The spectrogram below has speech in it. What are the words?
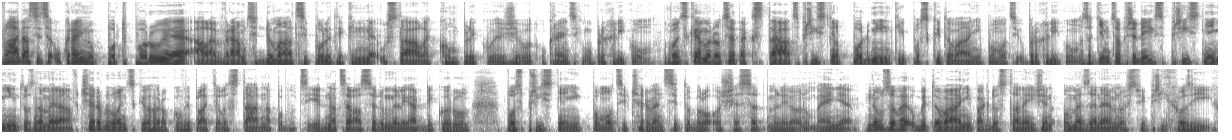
Vláda sice Ukrajinu podporuje, ale v rámci domácí politiky neustále komplikuje život ukrajinským uprchlíkům. V loňském roce tak stát zpřísnil podmínky poskytování pomoci uprchlíkům. Zatímco před jejich zpřísněním, to znamená v červnu loňského roku, vyplatil stát na pomoci 1,7 miliardy korun, po zpřísnění pomoci v červenci to bylo o 600 milionů méně. Nouzové ubytování pak dostane jen omezené množství příchozích.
